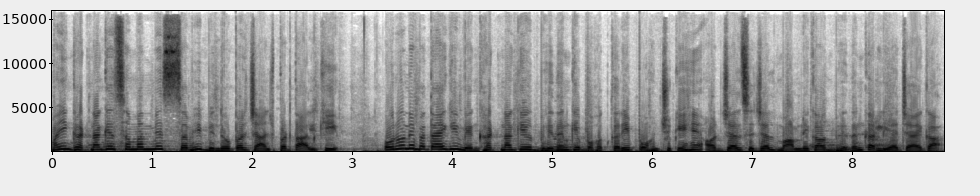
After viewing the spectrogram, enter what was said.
वहीं घटना के संबंध में सभी बिंदुओं पर जाँच पड़ताल की। उन्होंने बताया कि वे घटना के उद्भेदन के बहुत करीब पहुँच चुके हैं और जल्द से जल्द मामले का उद्भेदन कर लिया जाएगा।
